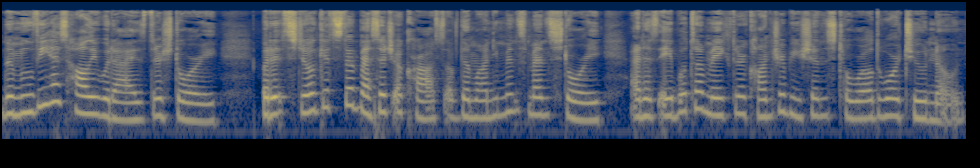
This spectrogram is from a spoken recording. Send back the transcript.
The movie has Hollywoodized their story, but it still gets the message across of the Monuments Men's story and is able to make their contributions to World War II known.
